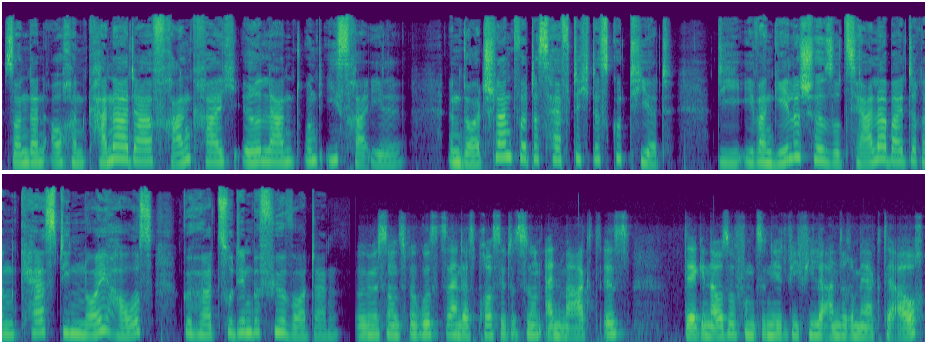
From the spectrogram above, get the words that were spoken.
sondern auch in Kanada, Frankreich, Irland und Israel. In Deutschland wird es heftig diskutiert. Die evangelische Sozialarbeiterin Kerstin Neuhaus gehört zu den Befürwortern. Wir müssen uns bewusst sein, dass Prostitution ein Markt ist der genauso funktioniert wie viele andere Märkte auch.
